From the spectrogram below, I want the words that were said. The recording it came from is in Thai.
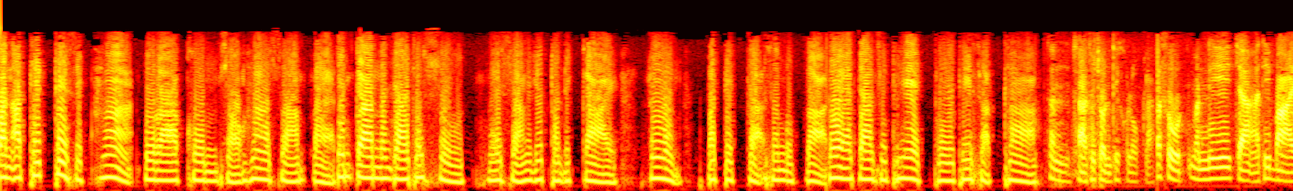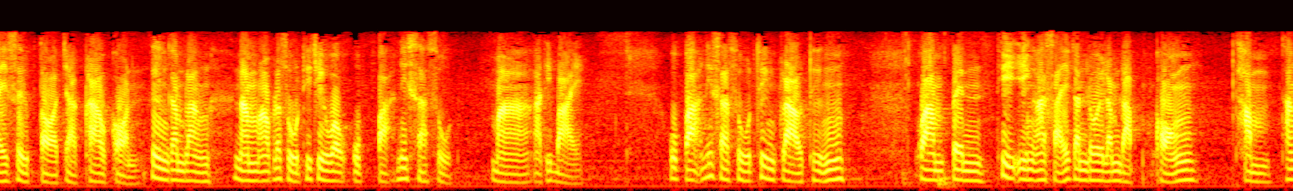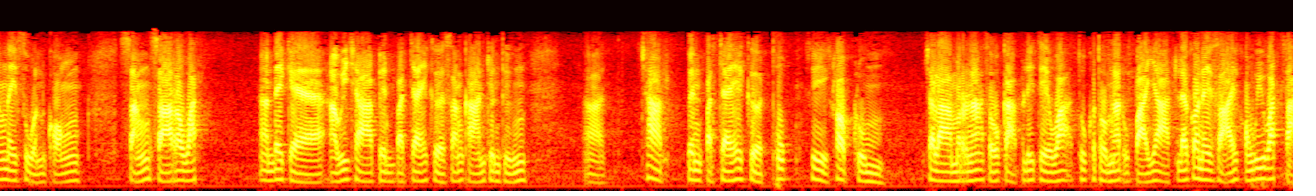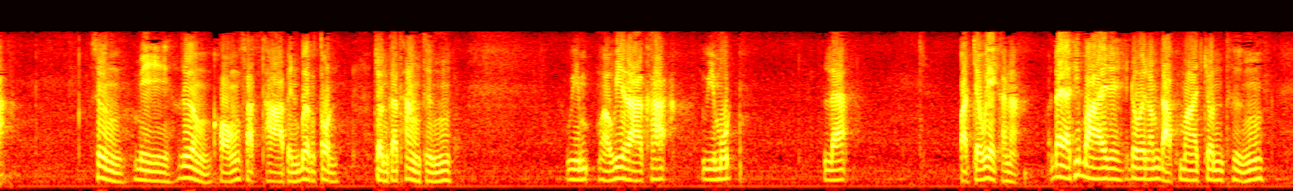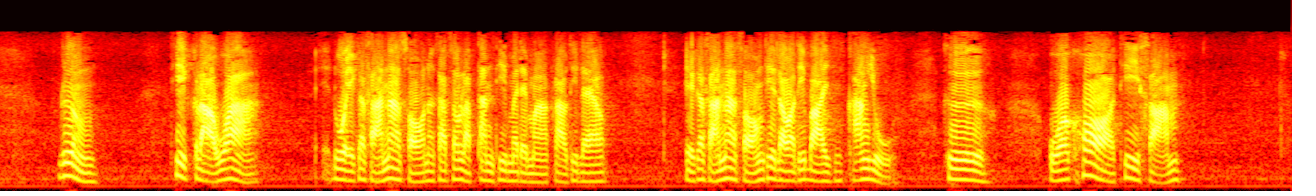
วันอาทิตย์ที่ 15 ตุลาคม 2538 เป็นการบรรยายพระสูตรในสังยุตตนิกาย เรื่องปฏิจจสมุปบาทโดยอาจารย์สุเทพโพธิสัตธาท่านสาธุชนที่เคารพครับพระสูตรวันนี้จะอธิบายสืบต่อจากคราวก่อน ซึ่งกำลังนำเอาพระสูตรที่ชื่อว่าอุปปนิสสูตรมาอธิบาย อุปปนิสสูตรซึ่งกล่าวถึง ความเป็นที่อิงอาศัยกันโดยลำดับของธรรมทั้งในส่วนของสังสารวัตรอันได้แก่อวิชชาเป็นปัจจัยให้เกิดสังขารจนถึงชาติเป็นปัจจัยให้เกิดทุกข์ที่ครอบคลุมชรามรณะโสกะปริเทวะ ทุกขโทมนัสอุปายาตแล้วก็ในสายของวิวัตตะ ซึ่งมีเรื่องของศรัทธาเป็นเบื้องต้น จนกระทั่งถึงวิวิราคะ วิมุตต์และปัจเจเวกขณะ ได้อธิบายโดยลำดับมาจนถึงเรื่องที่กล่าวว่าดูเอกสารหน้าสองนะครับสำหรับท่านที่ไม่ได้มาคราวที่แล้ว เอกสารหน้าสองที่เราอธิบายค้างอยู่ คือหัวข้อที่สาม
